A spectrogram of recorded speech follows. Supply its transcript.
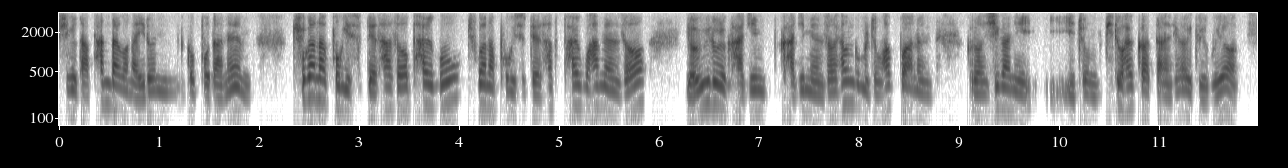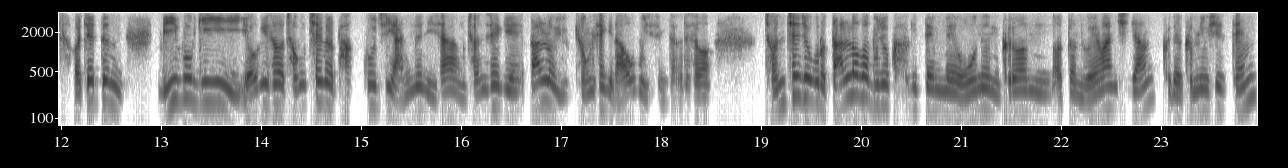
주식을 다 판다거나 이런 것보다는 추가 낙폭 있을 때 사서 팔고 추가 낙폭 있을 때 사서 팔고 하면서 여유를 가지, 가지면서 현금을 좀 확보하는 그런 시간이 이- 좀 필요할 것 같다는 생각이 들고요. 어쨌든 미국이 여기서 정책을 바꾸지 않는 이상 전 세계에 달러 유- 경색이 나오고 있습니다. 그래서 전체적으로 달러가 부족하기 때문에 오는 그런 어떤 외환 시장, 그다음 금융 시스템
